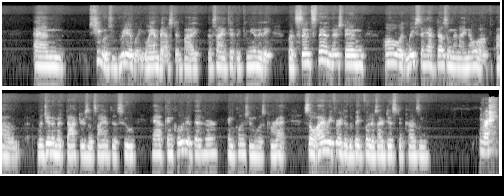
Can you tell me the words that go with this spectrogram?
And she was really lambasted by the scientific community but since then, there's been, oh, at least a half dozen that I know of, um, legitimate doctors and scientists who have concluded that her conclusion was correct. So I refer to the Bigfoot as our distant cousin. Right.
